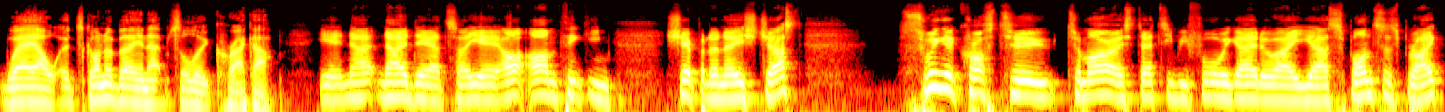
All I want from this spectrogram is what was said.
wow, it's going to be an absolute cracker. Yeah, no, no doubt. So yeah, I, I'm thinking Shepherd and East just swing across to tomorrow, Statsy, before we go to a uh, sponsors break.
